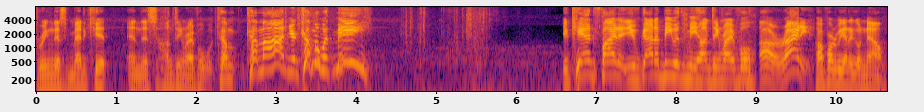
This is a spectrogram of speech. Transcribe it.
Bring this med kit and this hunting rifle. Come, come on! You're coming with me! You can't fight it. You've got to be with me, hunting rifle. Alrighty. How far do we got to go now?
